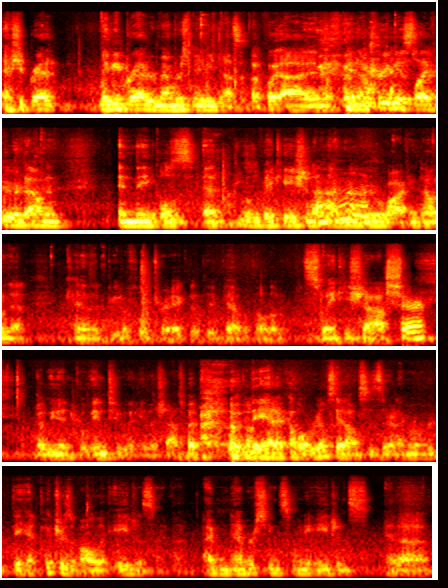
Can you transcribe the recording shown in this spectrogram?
actually Brad. Maybe Brad remembers, maybe he doesn't. But uh, in, a, in a previous life, we were down in in Naples at a little vacation, and Ah. then we were walking down that kind of the beautiful drag that they've got with all the swanky shops. Sure. But we didn't go into any of the shops. But they had a couple of real estate offices there, and I remember they had pictures of all the agents. I thought, I've never seen so many agents at a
